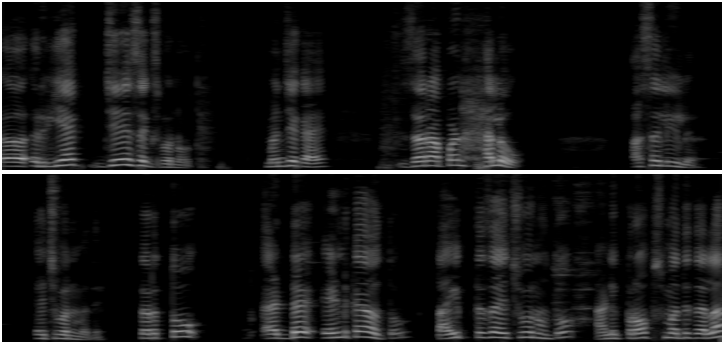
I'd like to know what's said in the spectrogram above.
रिॲक्ट जे एस एक्स बनवतो. म्हणजे काय? जर आपण हॅलो असं लिहिलं एच वनमध्ये तर तो ॲट द एंड काय होतो? टाईप त्याचा एच वन होतो आणि प्रॉप्समध्ये त्याला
